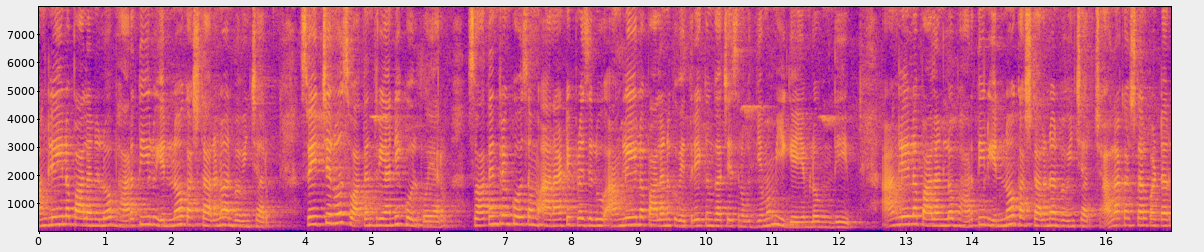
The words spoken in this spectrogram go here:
ఆంగ్లేయుల పాలనలో భారతీయులు ఎన్నో కష్టాలను అనుభవించారు. స్వేచ్ఛను స్వాతంత్ర్యాన్ని కోల్పోయారు. స్వాతంత్ర్యం కోసం ఆనాటి ప్రజలు ఆంగ్లేయుల పాలనకు వ్యతిరేకంగా చేసిన ఉద్యమం ఈ గేయంలో ఉంది. ఆంగ్లేయుల పాలనలో భారతీయులు ఎన్నో కష్టాలను అనుభవించారు. చాలా కష్టాలు పడ్డారు.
